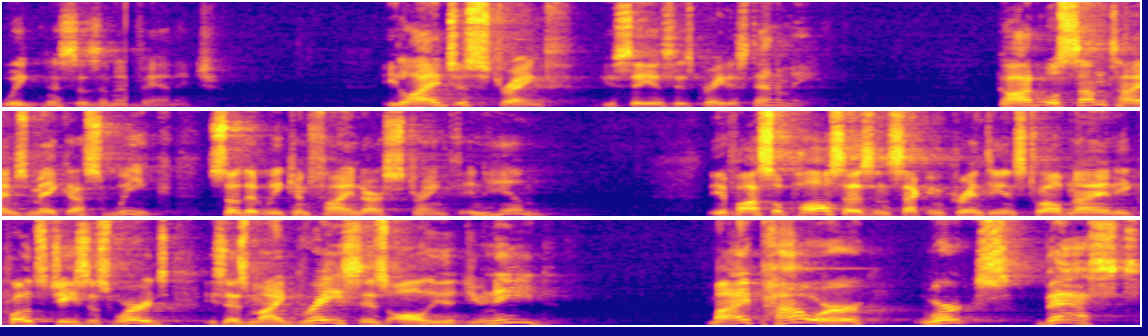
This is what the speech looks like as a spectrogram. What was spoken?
weakness is an advantage. Elijah's strength, you see, is his greatest enemy. God will sometimes make us weak so that we can find our strength in him. The Apostle Paul says in 2 Corinthians 12 9, he quotes Jesus' words. He says, My grace is all that you need. My power works best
